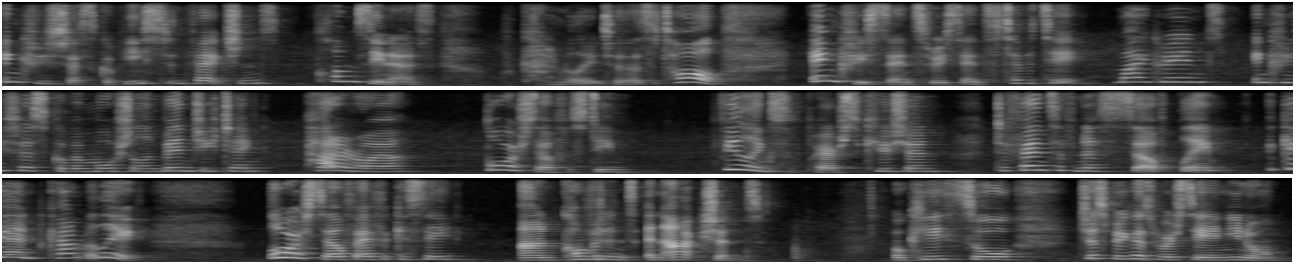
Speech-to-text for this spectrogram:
increased risk of yeast infections, clumsiness, can't relate to this at all, increased sensory sensitivity, migraines, increased risk of emotional and binge eating, paranoia, lower self esteem, feelings of persecution, defensiveness, self blame, again, can't relate, lower self efficacy, and confidence in actions. Okay, so just because we're saying, you know,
